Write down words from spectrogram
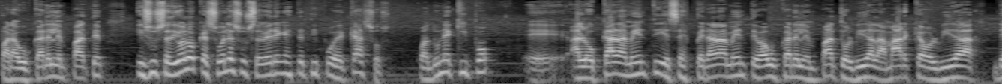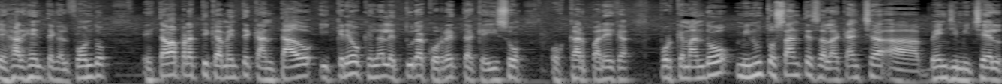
para buscar el empate. Y sucedió lo que suele suceder en este tipo de casos, cuando un equipo eh, alocadamente y desesperadamente va a buscar el empate, olvida la marca, olvida dejar gente en el fondo, estaba prácticamente cantado y creo que es la lectura correcta que hizo Oscar Pareja, porque mandó minutos antes a la cancha a Benji Michel.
